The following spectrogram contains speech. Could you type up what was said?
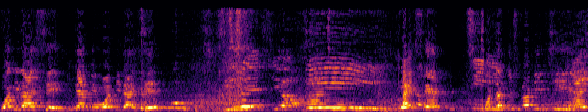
What did I say? Tell me, what did I say? I said, but that is not the tea I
